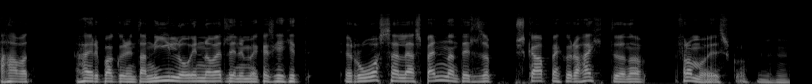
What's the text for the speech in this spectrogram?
að hafa hægri bakurinn Danilo inn á vellinu með kannski ekkit rosalega spennandi til að skapa einhverju hættu þannig fram á við sko. mm -hmm.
